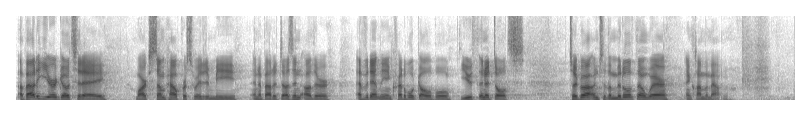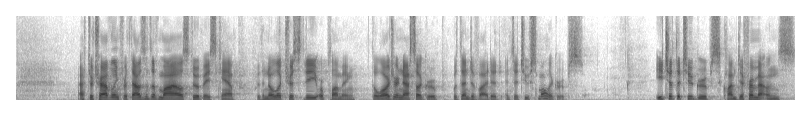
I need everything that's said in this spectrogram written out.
About a year ago today, Mark somehow persuaded me and about a dozen other, evidently incredible gullible youth and adults to go out into the middle of nowhere and climb a mountain. After traveling for thousands of miles to a base camp with no electricity or plumbing, the larger Nassau group was then divided into two smaller groups. Each of the two groups climbed different mountains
